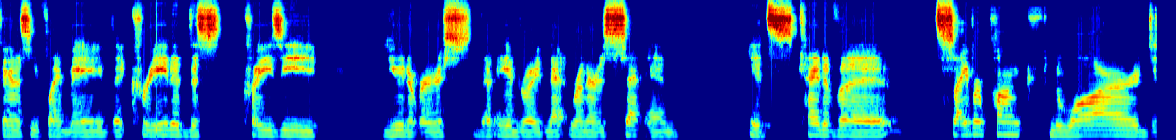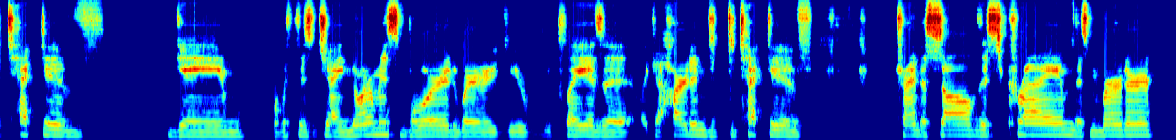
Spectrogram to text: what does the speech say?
Fantasy Flight made that created this crazy universe that Android Netrunner is set in. It's kind of a cyberpunk noir detective game with this ginormous board where you you play as a like a hardened detective trying to solve this crime, this murder.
